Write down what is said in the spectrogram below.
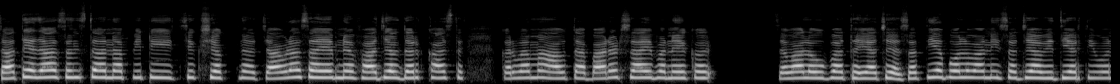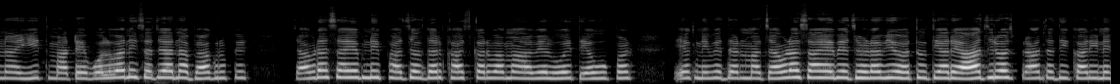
સાથે જ આ સંસ્થાના પીટી શિક્ષકના ચાવડા સાહેબને ફાજલ દરખાસ્ત કરવામાં આવતા બારડ સાહેબ અને એક સવાલો ઊભા થયા છે. સત્ય બોલવાની સજા વિદ્યાર્થીઓના હિત માટે બોલવાની સજાના ભાગરૂપે ચાવડા સાહેબની ફાજલ દરખાસ્ત કરવામાં આવેલ હોય તેવું પણ એક નિવેદનમાં ચાવડા સાહેબે જણાવ્યું હતું. ત્યારે આજરોજ પ્રાંત અધિકારીને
